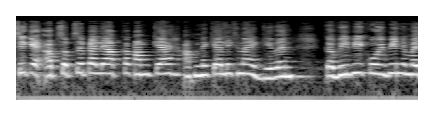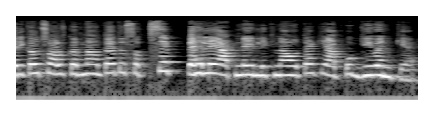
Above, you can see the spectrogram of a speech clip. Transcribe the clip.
ठीक है, अब सबसे पहले आपका काम क्या है? आपने क्या लिखना है? गिवन कभी भी कोई भी न्यूमेरिकल सॉल्व करना होता है तो सबसे पहले आपने लिखना होता है कि आपको गिवन क्या है।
